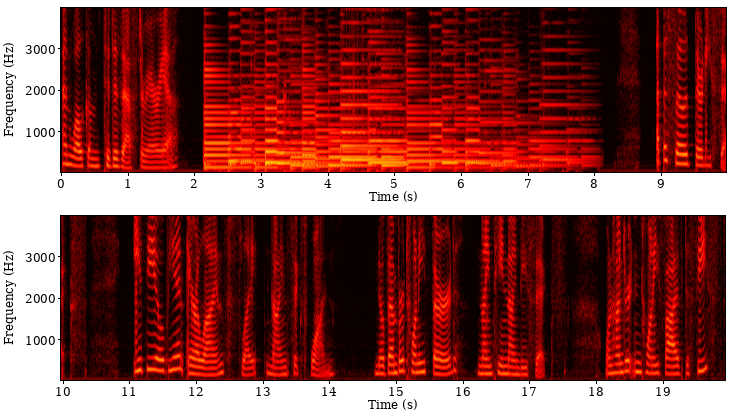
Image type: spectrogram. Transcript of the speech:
and welcome to Disaster Area. Episode 36 Ethiopian Airlines Flight 961, November 23, 1996. 125 deceased,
